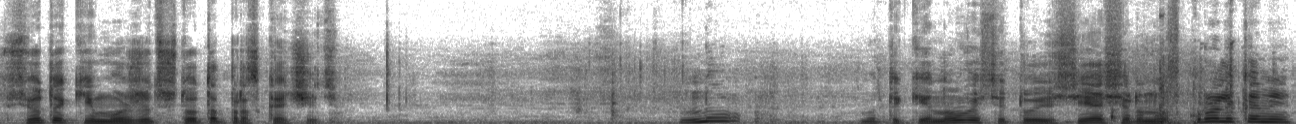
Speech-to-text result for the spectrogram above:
все-таки может что-то проскочить. Ну, вот такие новости. То есть я все равно с кроликами.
